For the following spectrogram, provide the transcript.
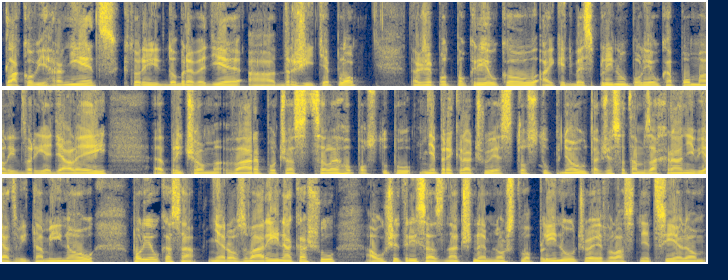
tlakový hrniec, ktorý dobre vedie a drží teplo. Takže pod pokrievkou, aj keď bez plynu, polievka pomaly vrie ďalej, e, pričom var počas celého postupu neprekračuje 100 stupňov, takže sa tam zachráni viac vitamínov. Polievka sa nerozvarí na kašu a ušetrí sa značné množstvo plynu, čo je vlastne cieľom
